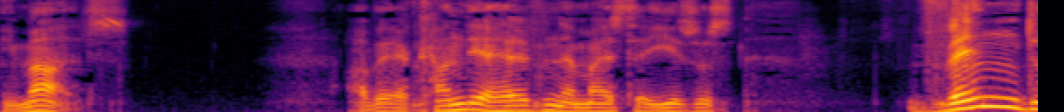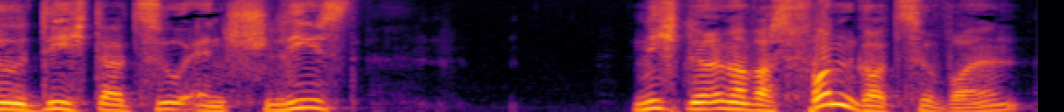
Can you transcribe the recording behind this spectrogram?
Niemals. Aber er kann dir helfen, der Meister Jesus, wenn du dich dazu entschließt, nicht nur immer was von Gott zu wollen,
